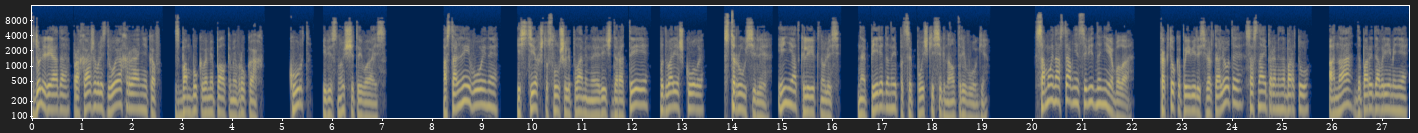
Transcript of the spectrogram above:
Вдоль ряда прохаживались двое охранников с бамбуковыми палками в руках. Курт и веснущатый Вайс. Остальные воины, из тех, что слушали пламенную речь Доротеи во дворе школы, струсили и не откликнулись на переданный по цепочке сигнал тревоги. Самой наставницы видно не было. Как только появились вертолеты со снайперами на борту, она, до поры до времени,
